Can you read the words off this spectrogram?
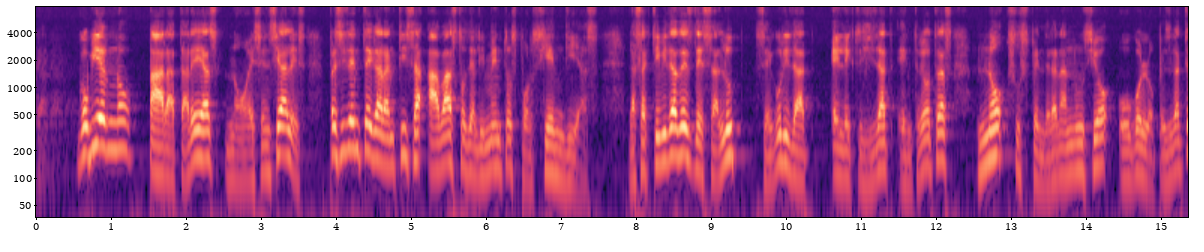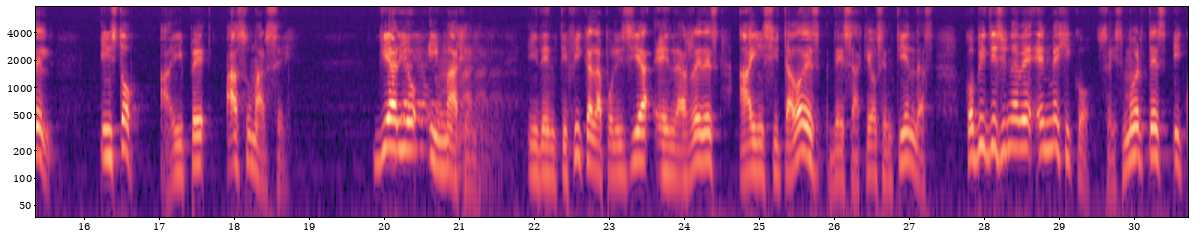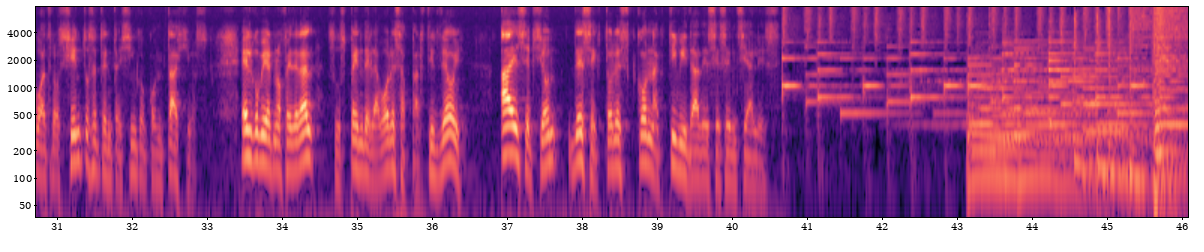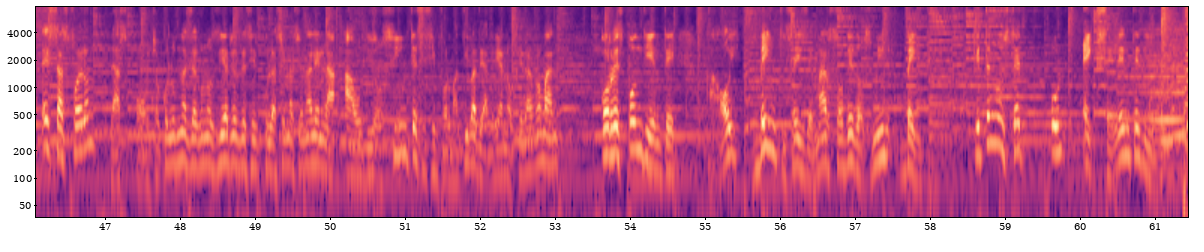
Gobierno para tareas no esenciales. Presidente garantiza abasto de alimentos por 100 días. Las actividades de salud, seguridad, electricidad, entre otras, no suspenderán, anunció Hugo López Gatel. Instó a IP a sumarse. Diario Imagen. Identifica la policía en las redes a incitadores de saqueos en tiendas. COVID-19 en México, 6 muertes y 475 contagios. El gobierno federal suspende labores a partir de hoy, a excepción de sectores con actividades esenciales. Estas fueron las ocho columnas de algunos diarios de circulación nacional en la audiosíntesis informativa de Adrián Ojeda Román, correspondiente a hoy 26 de marzo de 2020. Que tenga usted un excelente día.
